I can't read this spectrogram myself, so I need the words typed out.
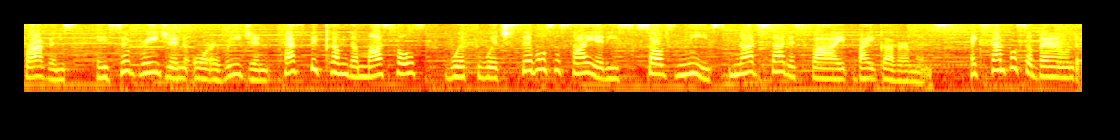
province, a sub-region, or a region have become the muscles with which civil societies solve needs not satisfied by governments. Examples abound,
